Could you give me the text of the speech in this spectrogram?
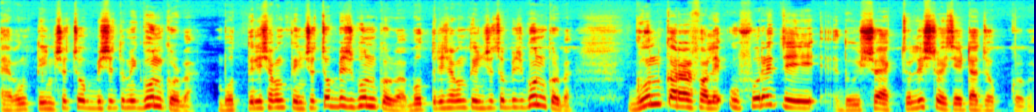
এবং তিনশো চব্বিশে তুমি গুণ করবা। বত্রিশ এবং তিনশো চব্বিশ গুণ করবা। বত্রিশ এবং তিনশো চব্বিশ গুণ করবা। গুণ করার ফলে উপরে যে দুইশো একচল্লিশ রয়েছে, এটা যোগ করবা।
